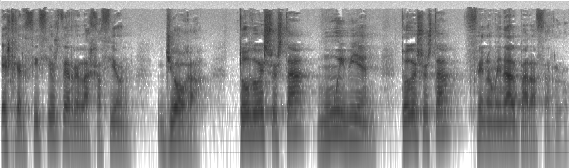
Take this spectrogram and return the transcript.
ejercicios de relajación, yoga. Todo eso está muy bien, todo eso está fenomenal para hacerlo.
